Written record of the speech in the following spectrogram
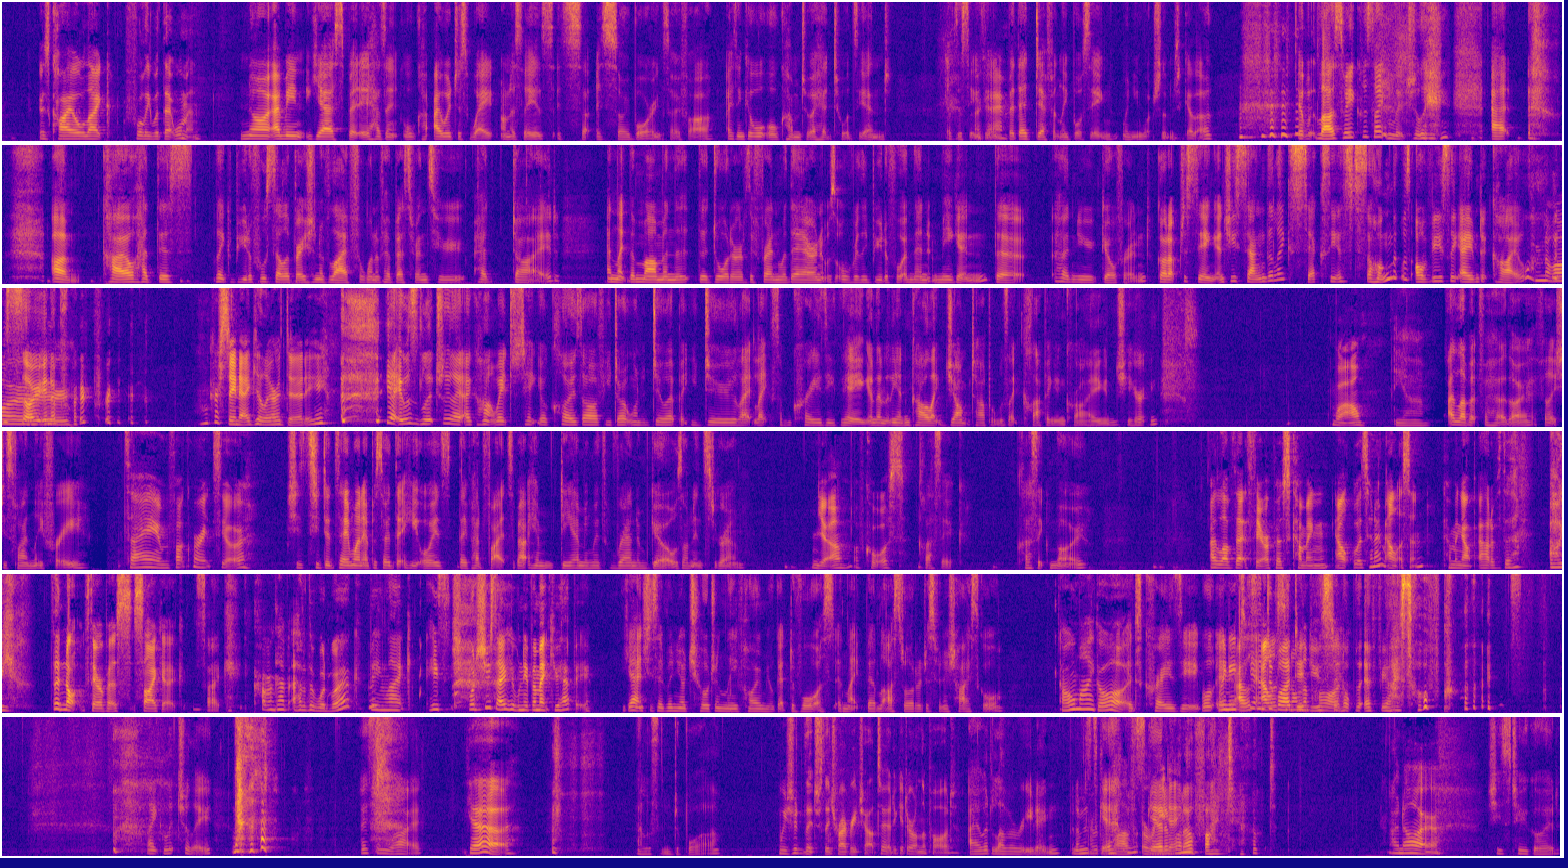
is Kyle like fully with that woman? No, I mean yes, but it hasn't all. Co- I would just wait. Honestly, it's it's it's so boring so far. I think it will all come to a head towards the end of the season. Okay. But they're definitely bussing when you watch them together. it, last week was like literally at. um, Kyle had this like beautiful celebration of life for one of her best friends who had died. And like the mum and the, the daughter of the friend were there, and it was all really beautiful. And then Megan, the her new girlfriend, got up to sing, and she sang the like sexiest song that was obviously aimed at Kyle. it was so inappropriate. Christina Aguilera dirty. yeah, it was literally like, I can't wait to take your clothes off. You don't want to do it, but you do. Like like some crazy thing. And then at the end, Carl like jumped up and was like clapping and crying and cheering. Wow. Yeah, I love it for her though. I feel like she's finally free. Same. Fuck Mauricio. She she did say in one episode that he always they've had fights about him DMing with random girls on Instagram. Yeah, of course. Classic, classic Mo. I love that therapist coming out. Was her name Allison? Coming up out of the Oh yeah, the not therapist, psychic, like coming up out of the woodwork, being like, he's. What did she say? He will never make you happy. yeah. And she said when your children leave home, you'll get divorced. And like their last daughter just finished high school. Oh my god. It's crazy. Well, We need to Alison get Dubois Alison on did used to help the FBI solve crimes. like literally. I see why. yeah. Allison DuBois. We should literally try reach out to her to get her on the pod. I would love a reading, but I'm scared. I'm scared of what. I'll find out. I know. She's too good.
